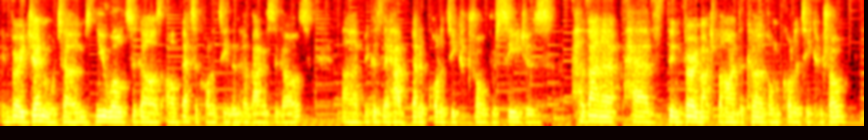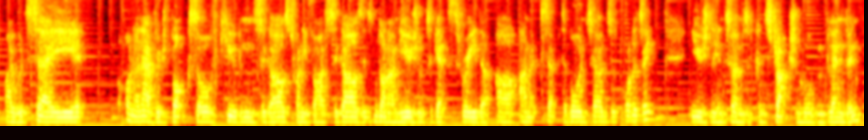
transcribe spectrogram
In very general terms, New World cigars are better quality than Havana cigars uh, because they have better quality control procedures. Havana have been very much behind the curve on quality control. I would say on an average box of Cuban cigars, 25 cigars, it's not unusual to get three that are unacceptable in terms of quality, usually in terms of construction more than blending.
